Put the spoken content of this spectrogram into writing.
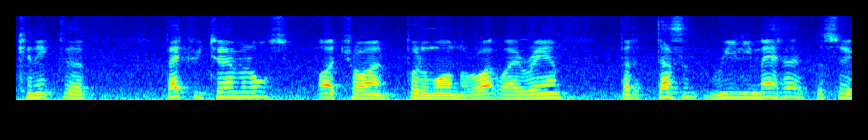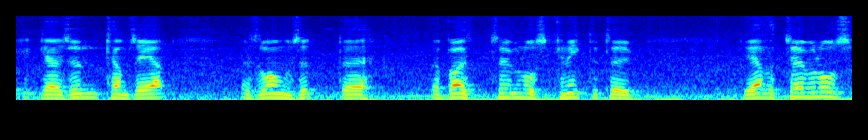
connect the battery terminals. I try and put them on the right way round, but it doesn't really matter. The circuit goes in, comes out, as long as it uh, both terminals are connected to the other terminals,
